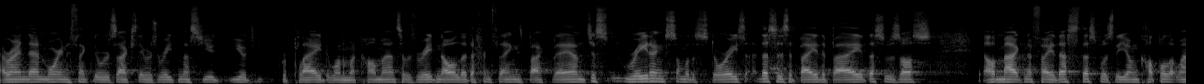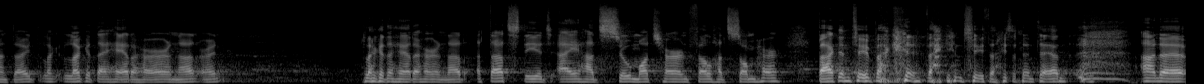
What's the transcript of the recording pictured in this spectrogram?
Around then morning, I think there was actually, I was reading this, you, you'd replied to one of my comments. I was reading all the different things back then, just reading some of the stories. This is a by the by. This was us. I'll magnify this. This was the young couple that went out. Look, look at the head of her and that, right? Look at the head of hair and that. At that stage, I had so much hair, and Phil had some hair. Back into back in, back in 2010, and uh,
